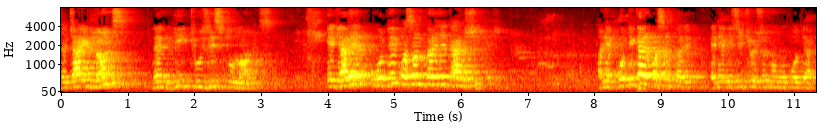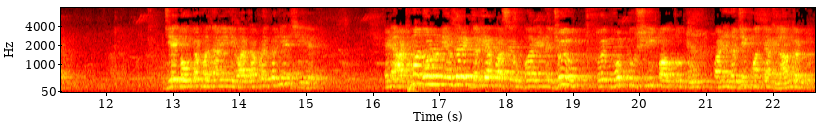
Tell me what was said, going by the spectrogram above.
The child learns when he chooses to learn. એ જ્યારે પોતે પસંદ કરે છે, ત્યારે શીખે છે. અને પોતે ક્યારે પસંદ કરે, એને એવી સિચ્યુએશનમાં મૂકો ત્યારે જે ગૌતમ અદાણીની વાત આપણે કરીએ છીએ એને આઠમા ધોરણની અંદર એક દરિયા પાસે ઊભા રહીને જોયું, તો એક મોટું શીપ આવતું હતું અને નજીકમાં ક્યાંક લાંગડતું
